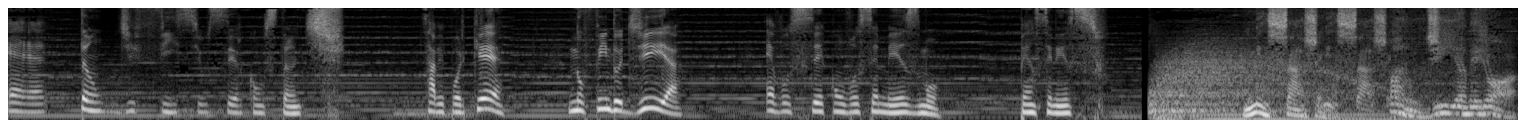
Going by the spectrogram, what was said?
é tão difícil ser constante. Sabe por quê? No fim do dia, é você com você mesmo. Pense nisso. Mensagem, mensagem para um dia melhor.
